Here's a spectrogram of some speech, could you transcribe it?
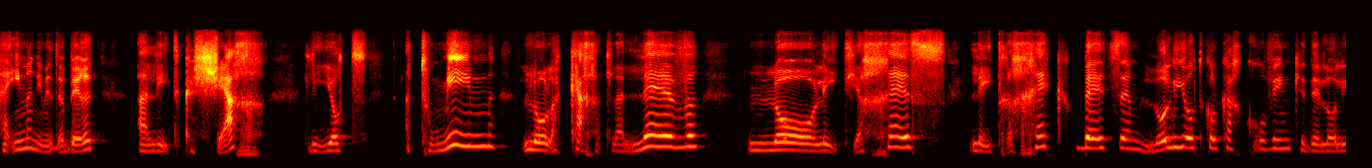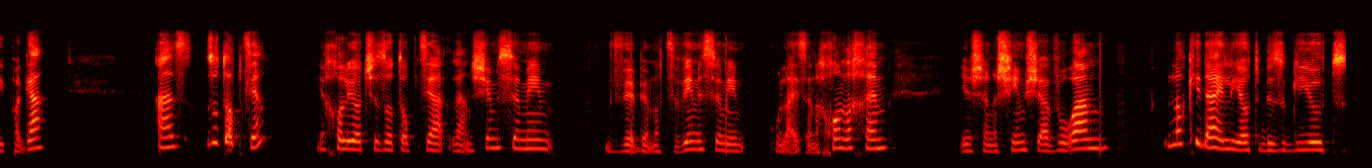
האם אני מדברת על להתקשח, להיות אטומים, לא לקחת ללב, לא להתייחס, להתרחק בעצם, לא להיות כל כך קרובים כדי לא להיפגע? אז זאת אופציה. יכול להיות שזאת אופציה לאנשים מסוימים, ובמצבים מסוימים אולי זה נכון לכם. יש אנשים שעבורם לא כדאי להיות בזוגיות,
